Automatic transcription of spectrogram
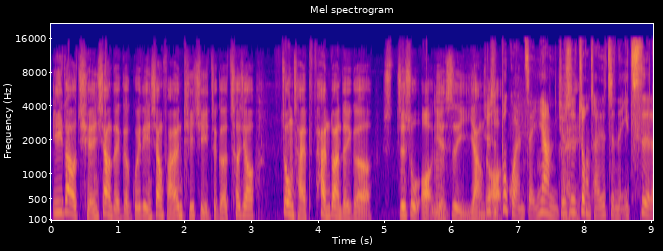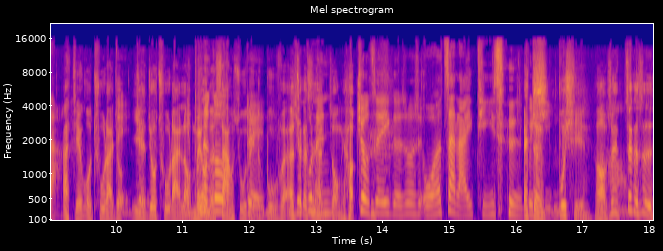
依照前项的一个规定，向法院提起这个撤销仲裁判断的一个之数哦，也是一样的哦。就是不管怎样，你就是仲裁就只能一次啦。哎，结果出来就也就出来了，没有的上诉的一个部分，呃，这个是很重要。就这一个说是我要再来提一次，不行，不行哦。所以这个是。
